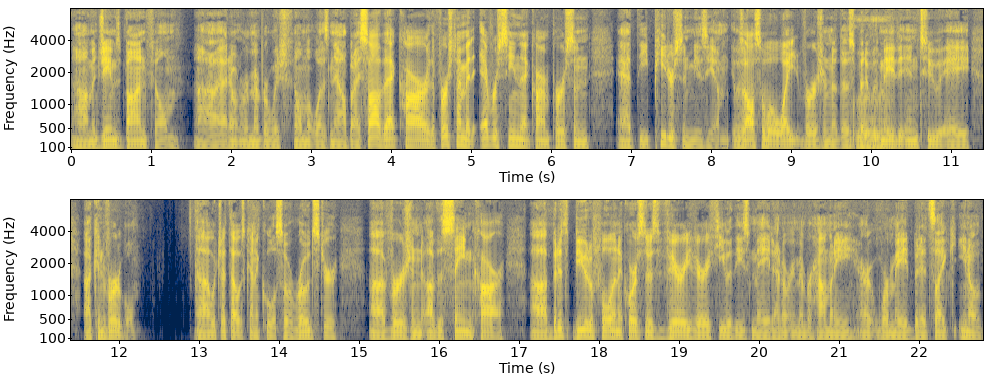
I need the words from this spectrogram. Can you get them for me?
um, a James Bond film. Uh, I don't remember which film it was now, but I saw that car the first time I'd ever seen that car in person at the Peterson Museum. It was also a white version of this, but it was made into a, a convertible uh, which I thought was kind of cool. So a roadster uh, version of the same car, uh, but it's beautiful. And of course, there's very, very few of these made. I don't remember how many are, were made, but it's like you know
